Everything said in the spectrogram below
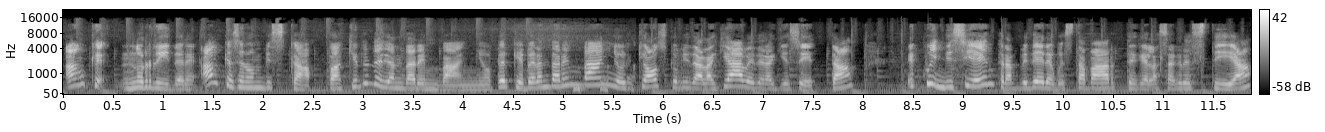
anche non ridere, anche se non vi scappa, chiedete di andare in bagno, perché per andare in bagno il chiosco vi dà la chiave della chiesetta e quindi si entra a vedere questa parte che è la sagrestia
